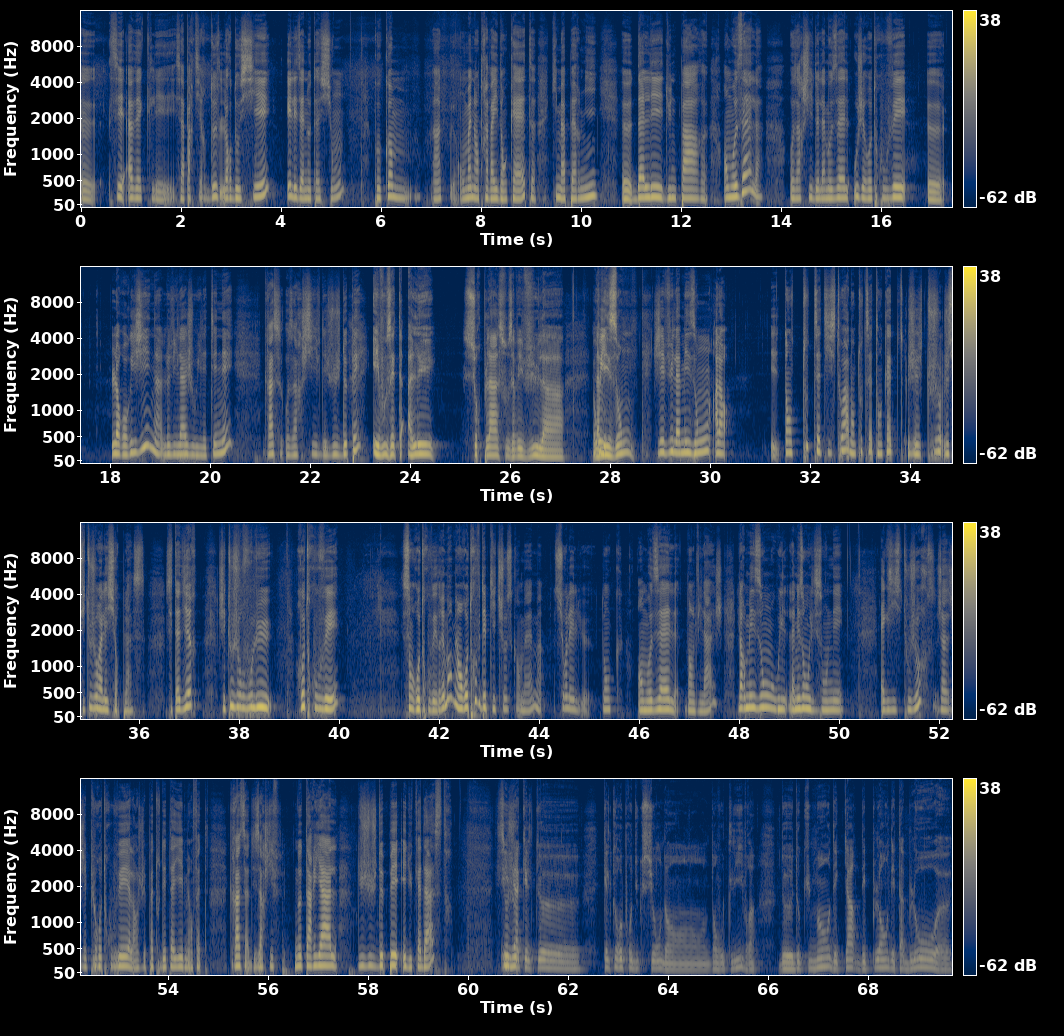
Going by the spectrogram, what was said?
euh, c'est avec les, c'est à partir de leur dossier et les annotations que comme hein, on mène un travail d'enquête qui m'a permis euh, d'aller d'une part en Moselle, aux archives de la Moselle, où j'ai retrouvé leur origine, le village où il était né, grâce aux archives des juges de paix. Et vous êtes allé sur place, vous avez vu la, la maison? J'ai vu la maison. Alors, dans toute cette histoire, dans toute cette enquête, toujours, je suis toujours allée sur place. C'est-à-dire, j'ai toujours voulu retrouver, sans retrouver vraiment, mais on retrouve des petites choses quand même sur les lieux. Donc, en Moselle, dans le village, leur maison, où la maison où ils sont nés, existe toujours. J'ai pu retrouver, alors je ne vais pas tout détailler, mais en fait, grâce à des archives notariales du juge de paix et du cadastre. il y a quelques, quelques reproductions dans, dans, votre livre de documents, des cartes, des plans, des tableaux. Euh.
